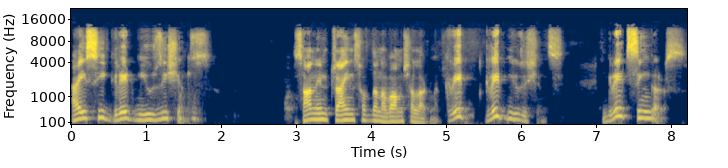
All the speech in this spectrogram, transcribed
I see great musicians. Sun in trines of the Navamsha Lagna. Great, great musicians. Great singers.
